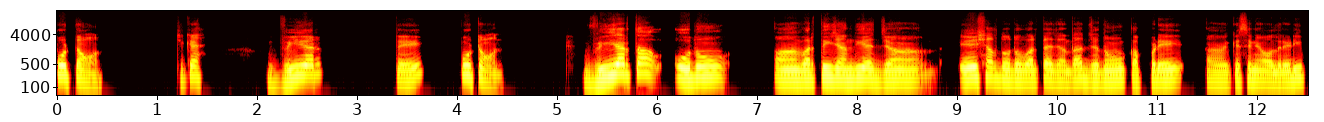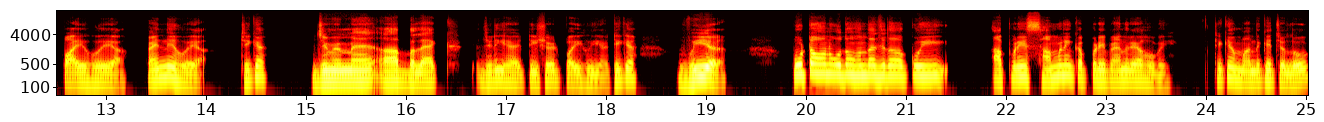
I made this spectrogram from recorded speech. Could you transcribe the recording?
ਪੁੱਟ ਔਨ ਠੀਕ ਹੈ? ਵੀਅਰ ਤੇ ਪੁੱਟ ਔਨ ਵੀਅਰ ਤਾਂ ਉਦੋਂ ਵਰਤੀ ਜਾਂਦੀ ਹੈ ਜਾਂ ਇਹ ਸ਼ਬਦ ਉਦੋਂ ਵਰਤਿਆ ਜਾਂਦਾ ਜਦੋਂ ਕੱਪੜੇ ਕਿਸੇ ਨੇ ਆਲਰੇਡੀ ਪਾਏ ਹੋਏ ਆ, ਪਹਿਨੇ ਹੋਏ ਆ, ਠੀਕ ਹੈ? ਜਿਵੇਂ ਮੈਂ ਆ ਬਲੈਕ ਜਿਹੜੀ ਹੈ ਟੀ-ਸ਼ਰਟ ਪਾਈ ਹੋਈ ਆ, ਠੀਕ ਹੈ? ਵੀਅਰ ਪੁੱਟ ਔਨ ਉਦੋਂ ਹੁੰਦਾ ਜਦੋਂ ਕੋਈ ਆਪਣੇ ਸਾਹਮਣੇ ਕੱਪੜੇ ਪਹਿਨ ਰਿਹਾ ਹੋਵੇ, ਠੀਕ ਹੈ? ਮੰਨ ਕੇ ਚੱਲੋ,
